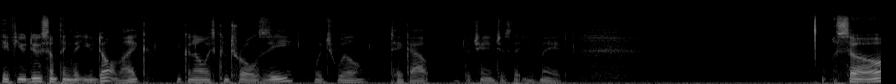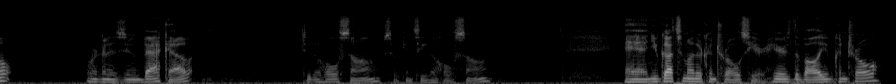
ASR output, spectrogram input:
if you do something that you don't like, you can always Control Z, which will take out the changes that you've made. So we're going to zoom back out to the whole song so we can see the whole song. And you've got some other controls here. Here's the volume control.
